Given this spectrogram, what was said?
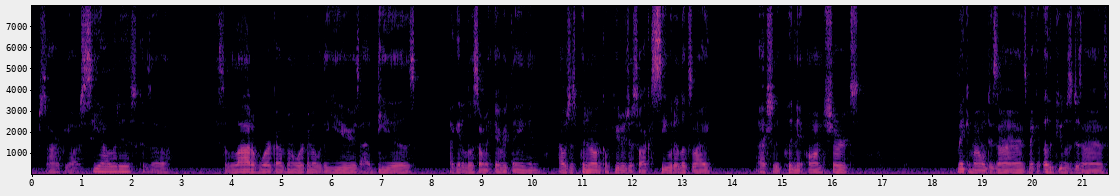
I'm sorry for y'all to see all of this because uh, it's a lot of work I've been working over the years, ideas. I get a little some of everything, and I was just putting it on the computer just so I could see what it looks like. Actually, putting it on shirts making my own designs, making other people's designs.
